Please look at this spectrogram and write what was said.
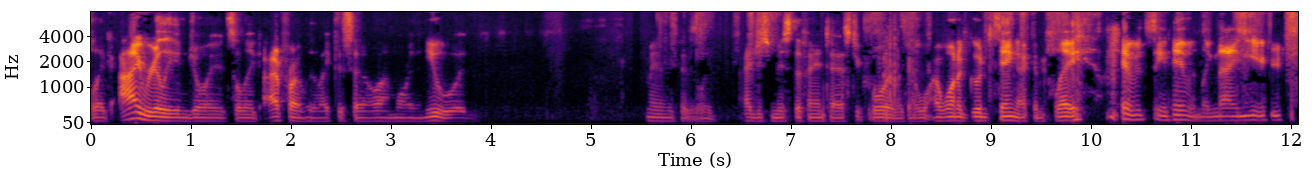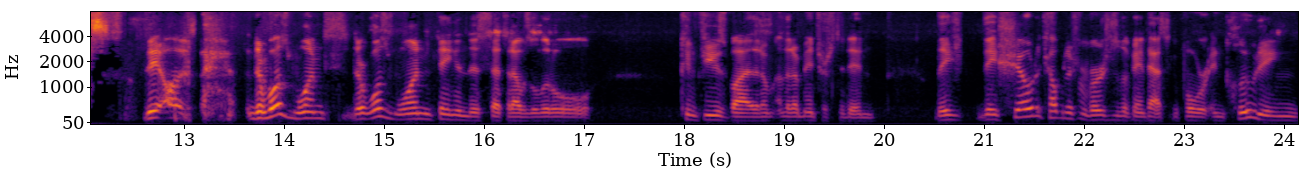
like I really enjoy it, so like I probably like this set a lot more than you would. Mainly because like I just missed the Fantastic Four. Like I, I want a good thing I can play. I haven't seen him in like nine years. They all, there was one there was one thing in this set that I was a little confused by that I'm that I'm interested in. they they showed a couple different versions of the Fantastic Four, including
